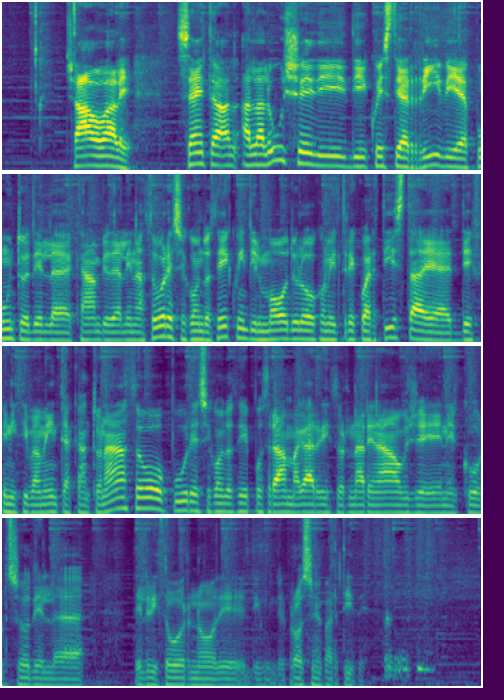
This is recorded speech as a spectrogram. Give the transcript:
Ciao Ale. Senta, alla luce di, di, questi arrivi e appunto del cambio di allenatore, secondo te quindi il modulo con il trequartista è definitivamente accantonato oppure secondo te potrà magari ritornare in auge nel corso del, del ritorno de, de, delle prossime partite?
